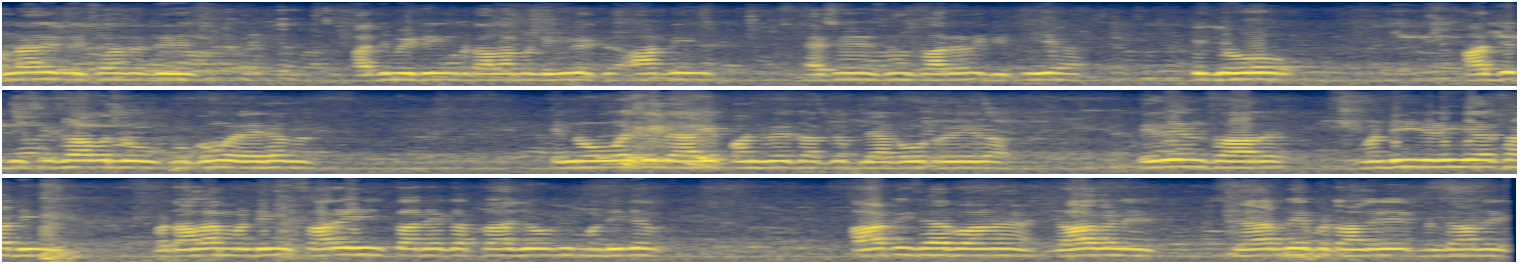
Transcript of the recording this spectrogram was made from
ਉਹਨਾਂ ਦੇ ਦਿਸ਼ਾ ਨਿਰਦੇਸ਼ ਅੱਜ ਮੀਟਿੰਗ ਬਟਾਲਾ ਮੰਡੀ ਦੇ ਵਿੱਚ ਆਰਟੀ ਐਸੋਸੀਏਸ਼ਨ ਸਾਰਿਆਂ ਨੇ ਕੀਤੀ ਆ ਕਿ ਜੋ ਅੱਜ ਡੀਸੀ ਸਾਹਿਬ ਵੱਲੋਂ ਹੁਕਮ ਹੋਏ ਹਨ ਕਿ 9 ਵਜੇ ਤੋਂ ਲੈ ਕੇ 5 ਵਜੇ ਤੱਕ ਬਲੈਕ ਆਊਟ ਰਹੇਗਾ। ਇਹਦੇ ਅਨੁਸਾਰ ਮੰਡੀ ਜਿਹੜੀ ਹੈ ਸਾਡੀ ਬਟਾਲਾ ਮੰਡੀ, ਸਾਰੇ ਹੀ ਕਾਰਜਕਰਤਾ ਜੋ ਵੀ ਮੰਡੀ ਦੇ ਆਰਟੀ ਸਾਹਿਬਾਨ ਹੈ ਗਾਹਕ ਨੇ ਸ਼ਹਿਰ ਦੇ ਬਟਾਲੇ ਪਿੰਡਾਂ ਦੇ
